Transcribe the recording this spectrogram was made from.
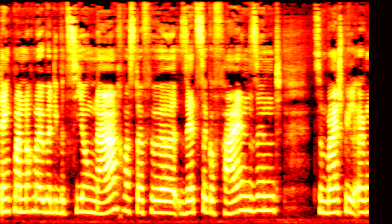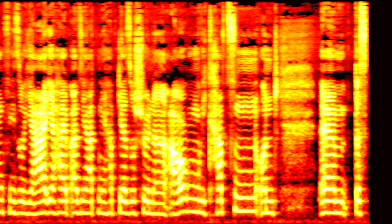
denkt man nochmal über die Beziehung nach, was da für Sätze gefallen sind zum Beispiel irgendwie so, ja, ihr Halbasiaten, ihr habt ja so schöne Augen wie Katzen und ähm, das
